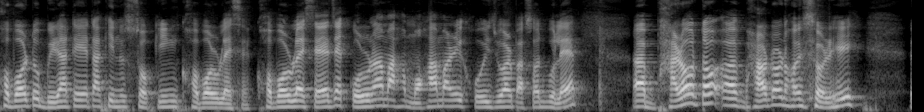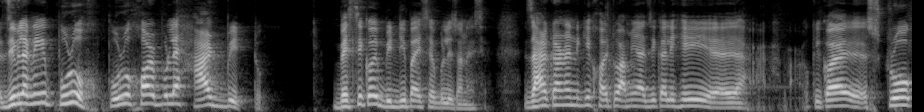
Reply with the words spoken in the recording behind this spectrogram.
খবৰটো বিৰাটেই এটা কিন্তু শ্বকিং খবৰ ওলাইছে। খবৰ ওলাইছে যে কৰোণা মাহ মহামাৰী হৈ যোৱাৰ পাছত বোলে ভাৰতৰ ভাৰতৰ নহয় চৰি যিবিলাক নেকি পুৰুষ পুৰুষৰ বোলে হাৰ্ট বিটটো বেছিকৈ বৃদ্ধি পাইছে বুলি জনাইছে। যাৰ কাৰণে নেকি হয়তো আমি আজিকালি সেই কি কয় ষ্ট্ৰ'ক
